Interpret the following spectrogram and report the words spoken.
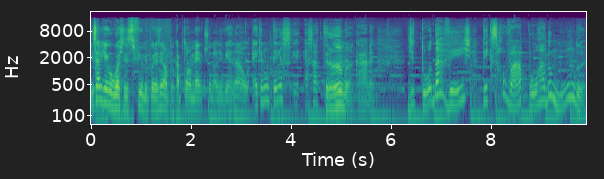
E sabe o que eu gosto nesse filme, por exemplo? Capitão América Soldado Invernal? É que não tem essa trama, cara. De toda vez ter que salvar a porra do mundo.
